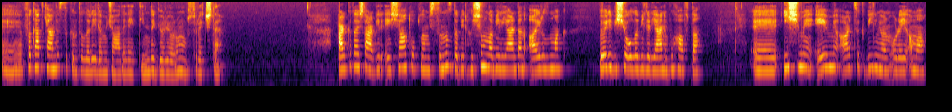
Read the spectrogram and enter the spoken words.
Ee, fakat kendi sıkıntılarıyla mücadele ettiğini de görüyorum bu süreçte. Arkadaşlar bir eşya toplamışsınız da bir hışımla bir yerden ayrılmak böyle bir şey olabilir yani bu hafta. Ee, iş mi ev mi artık bilmiyorum orayı ama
